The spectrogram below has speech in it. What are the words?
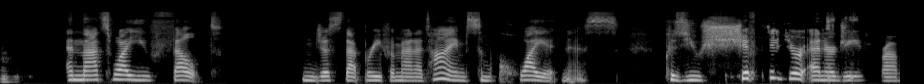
Mhm. And that's why you felt in just that brief amount of time some quietness because you shifted your energy from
